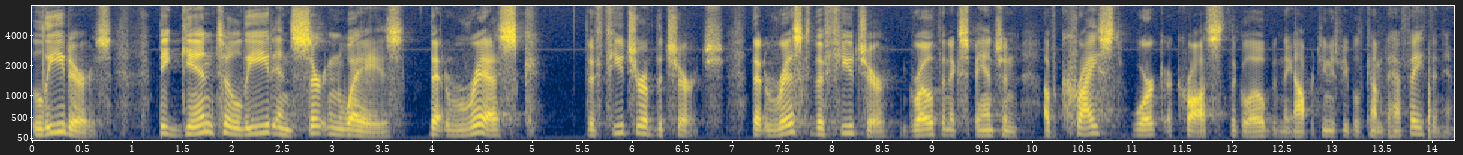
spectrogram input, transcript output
leaders, begin to lead in certain ways that risk the future of the church, that risk the future growth and expansion of Christ's work across the globe and the opportunities for people to come to have faith in Him.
